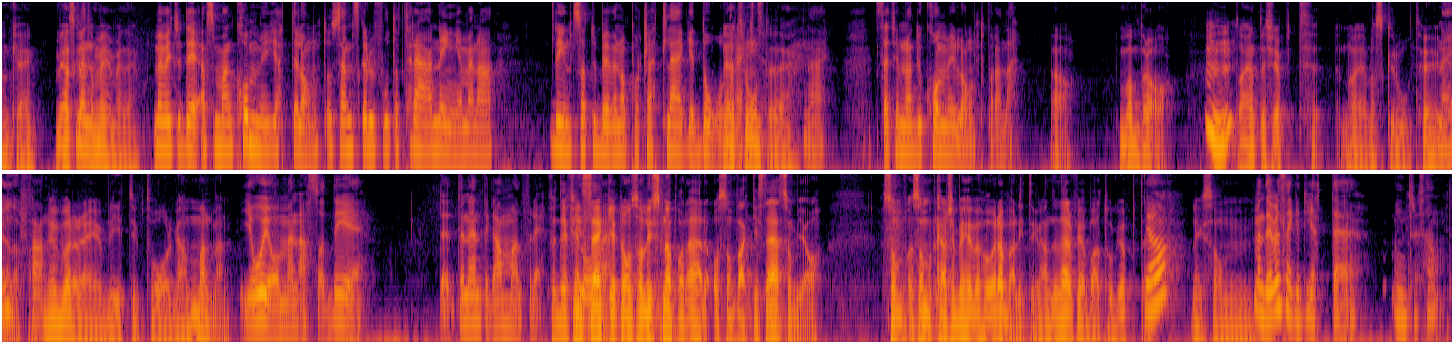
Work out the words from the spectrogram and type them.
Okej, men jag ska Men- ta med mig det. Men vet du det, alltså man kommer ju jättelångt och sen ska du fota träning, jag menar det är inte så att du behöver något porträttläge då direkt. jag tror inte det. Nej. Så att jag menar, du kommer ju långt på den där. Ja. Vad bra. Mm. Då har jag inte köpt någon jävla skrothög Nej, i alla fall. fan. Nu börjar den ju bli typ två år gammal men. Jo, jo, men alltså det, det... Den är inte gammal för det. För det finns lovar säkert de som lyssnar på det här och som faktiskt är som jag. Som, som kanske behöver höra bara lite grann. Det är därför jag bara tog upp det. Ja, Liksom, men det är väl säkert jätteintressant.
